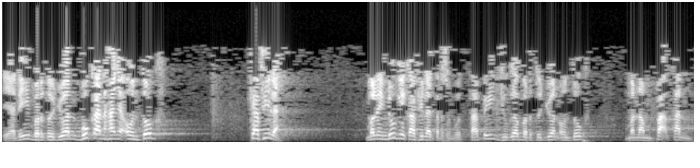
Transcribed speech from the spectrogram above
jadi bertujuan bukan hanya untuk kafilah melindungi kafilah tersebut, tapi juga bertujuan untuk menampakkan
